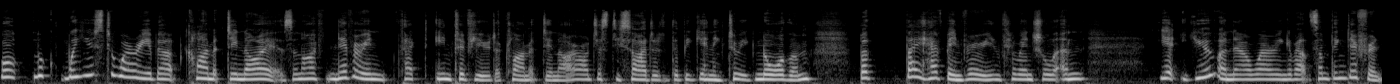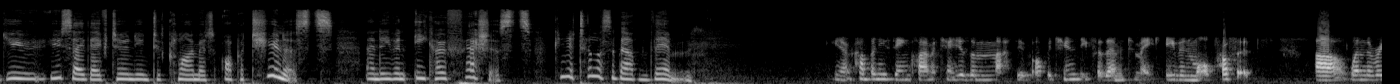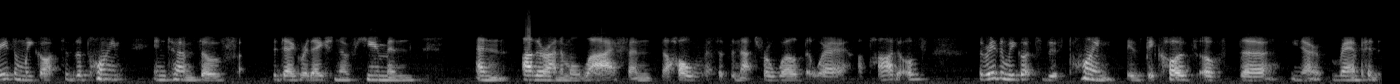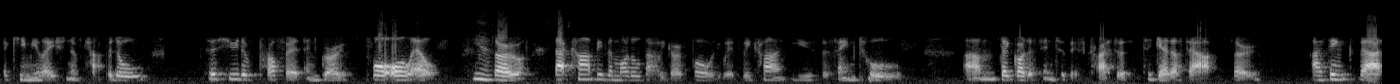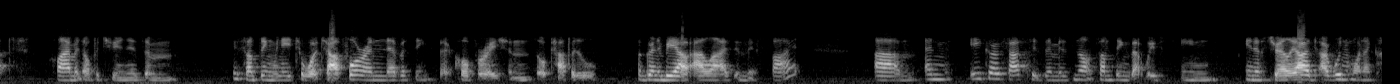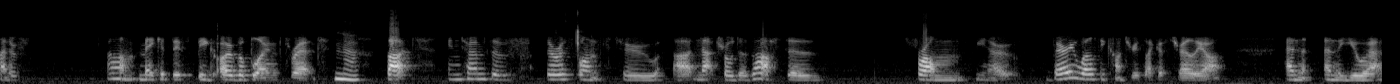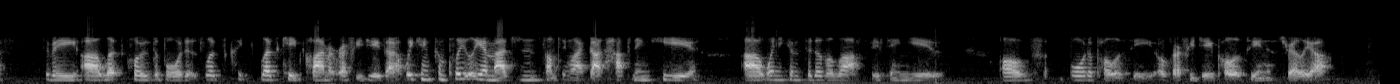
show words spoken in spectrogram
Well, look, we used to worry about climate deniers, and I've never, in fact, interviewed a climate denier. I just decided at the beginning to ignore them, but they have been very influential, and yet you are now worrying about something different. You you say they've turned into climate opportunists and even eco-fascists. Can you tell us about them? You know, companies seeing climate change as a massive opportunity for them to make even more profits. Uh, when the reason we got to the point in terms of the degradation of human and other animal life and the whole rest of the natural world that we're a part of, the reason we got to this point is because of the you know rampant accumulation of capital, pursuit of profit and growth for all else. Yeah. So that can't be the model that we go forward with. We can't use the same tools um, that got us into this crisis to get us out. So I think that climate opportunism is something we need to watch out for and never think that corporations or capital are going to be our allies in this fight. Um, and eco-fascism is not something that we've seen in Australia. I, I wouldn't want to kind of um, make it this big overblown threat. No. But in terms of the response to uh, natural disasters from, you know, very wealthy countries like Australia and, and the US to be, uh, let's close the borders, let's, keep, let's keep climate refugees out. We can completely imagine something like that happening here uh, when you consider the last 15 years of border policy, of refugee policy in Australia.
